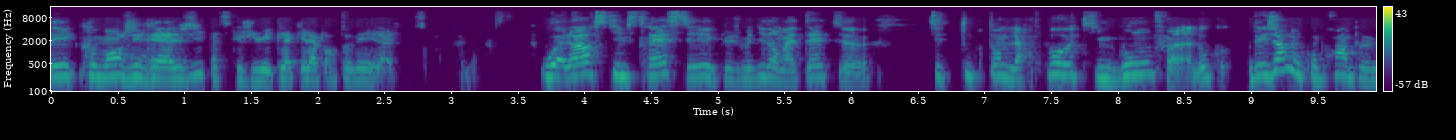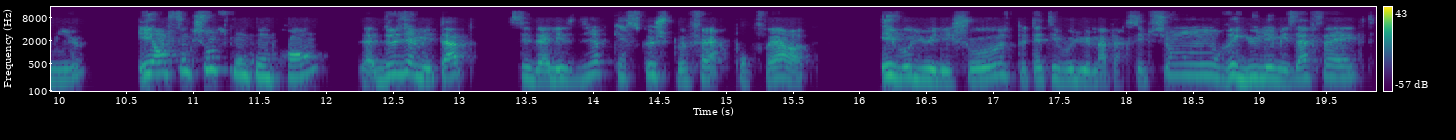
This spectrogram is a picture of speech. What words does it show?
c'est comment j'ai réagi parce que je lui ai claqué la porte au nez et là, je me très bien. Ou alors, ce qui me stresse, c'est que je me dis dans ma tête, euh, c'est tout le temps de leur faute, ils me gonflent. Voilà. Donc, déjà, on comprend un peu mieux. Et en fonction de ce qu'on comprend, la deuxième étape, c'est d'aller se dire qu'est-ce que je peux faire pour faire évoluer les choses, peut-être évoluer ma perception, réguler mes affects,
